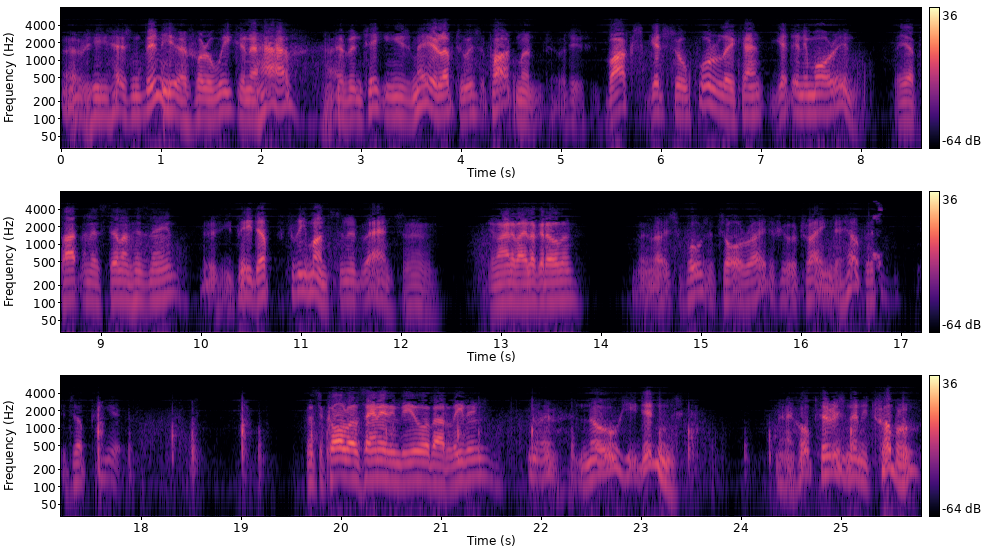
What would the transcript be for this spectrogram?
Well, he hasn't been here for a week and a half. I've been taking his mail up to his apartment, but his box gets so full they can't get any more in. The apartment is still in his name? He paid up three months in advance. Hmm. You mind if I look it over? Well, I suppose it's all right if you're trying to help it. It's up here. Mr. Caldwell say anything to you about leaving? Well, no, he didn't. I hope there isn't any trouble.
